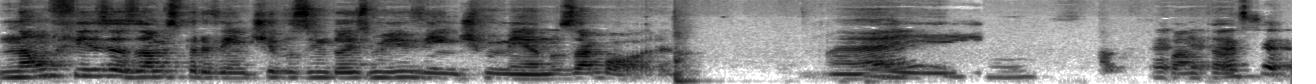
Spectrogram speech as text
não fiz exames preventivos em 2020, menos agora. Né? E, Quantas... Essa,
